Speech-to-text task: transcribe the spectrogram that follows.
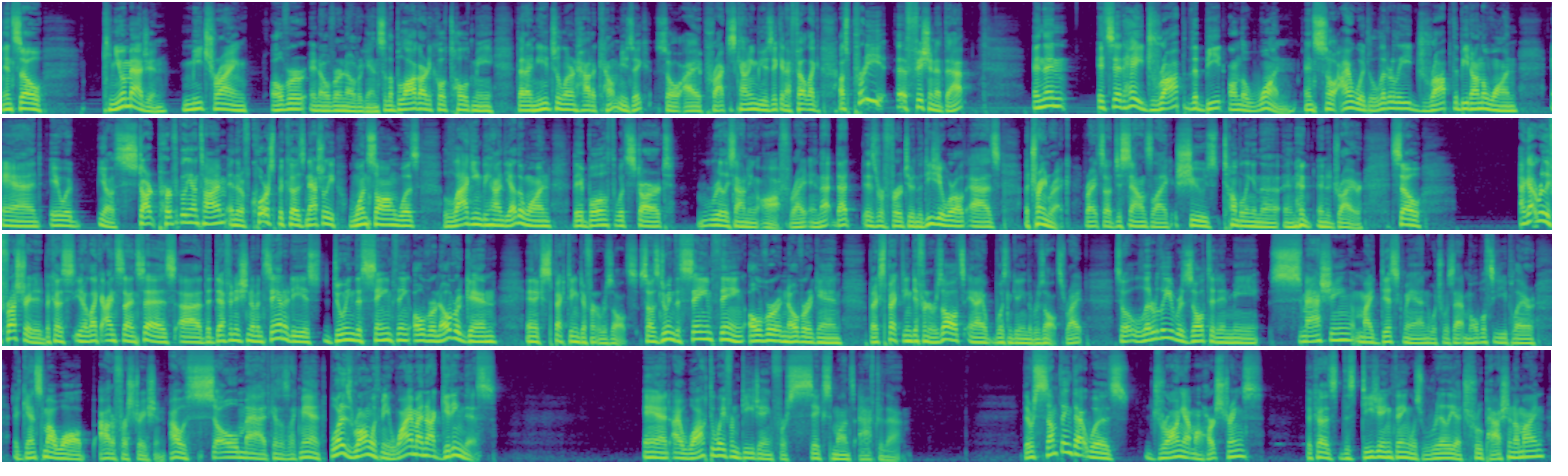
And so, can you imagine me trying over and over and over again. So the blog article told me that I needed to learn how to count music. So I practiced counting music and I felt like I was pretty efficient at that. And then it said, hey, drop the beat on the one. And so I would literally drop the beat on the one and it would you know start perfectly on time and then of course because naturally one song was lagging behind the other one they both would start really sounding off, right? And that that is referred to in the DJ world as a train wreck, right? So it just sounds like shoes tumbling in the in, in a dryer. So I got really frustrated because, you know, like Einstein says, uh, the definition of insanity is doing the same thing over and over again and expecting different results. So I was doing the same thing over and over again, but expecting different results, and I wasn't getting the results, right? So it literally resulted in me smashing my Discman, which was that mobile CD player, against my wall out of frustration. I was so mad because I was like, man, what is wrong with me? Why am I not getting this? And I walked away from DJing for six months after that. There was something that was drawing at my heartstrings because this DJing thing was really a true passion of mine.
